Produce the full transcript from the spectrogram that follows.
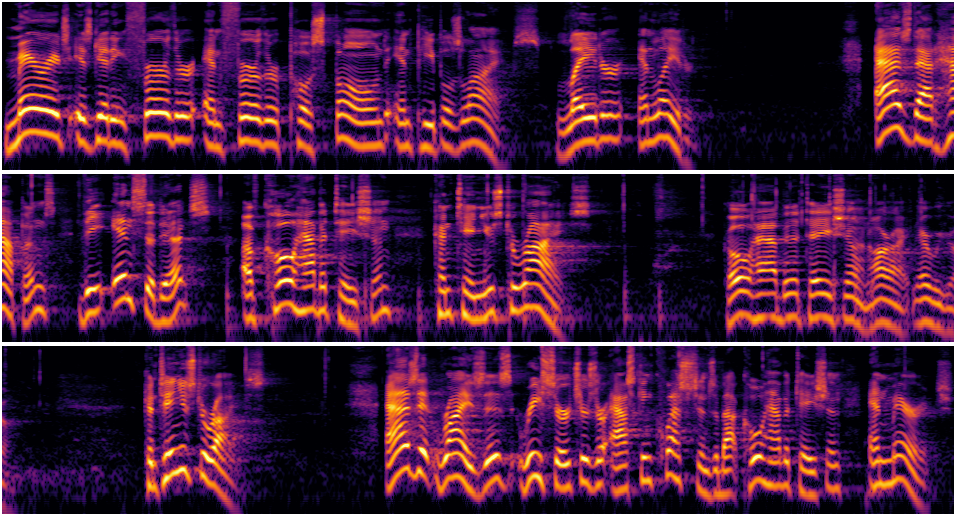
marriage is getting further and further postponed in people's lives, later and later. As that happens, the incidence of cohabitation continues to rise. Cohabitation, all right, there we go. Continues to rise. As it rises, researchers are asking questions about cohabitation and marriage.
